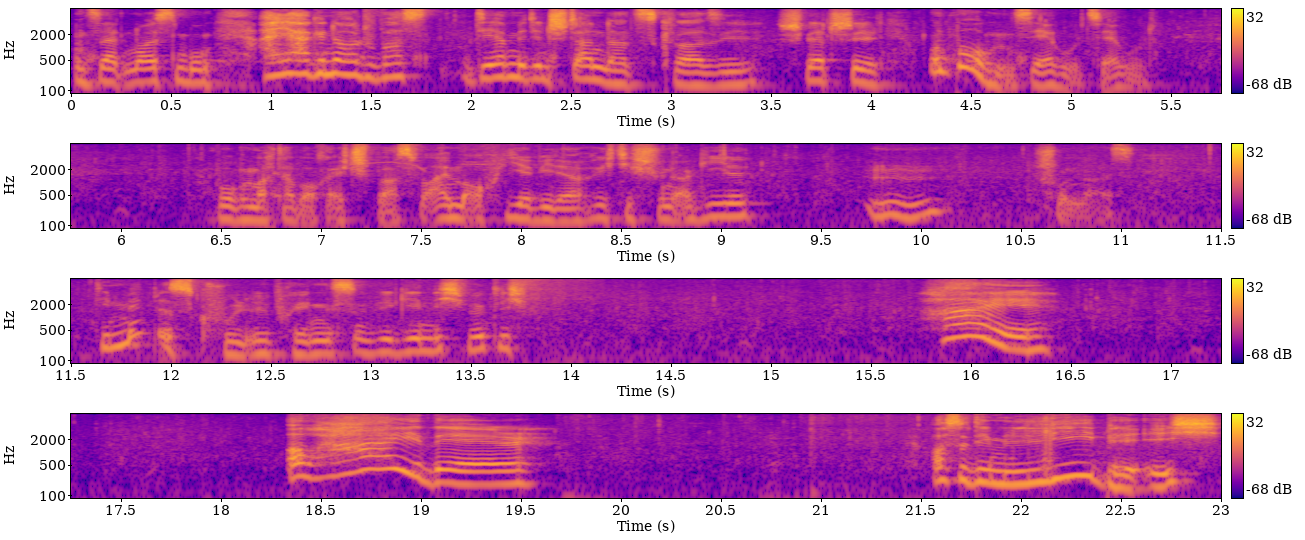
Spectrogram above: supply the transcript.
Und seit neuestem Bogen. Ah ja, genau, du warst der mit den Standards quasi. Schwert, Schild. Und Bogen. Sehr gut, sehr gut. Bogen macht aber auch echt Spaß. Vor allem auch hier wieder. Richtig schön agil. Mhm. Schon nice. Die Map ist cool übrigens. Und wir gehen nicht wirklich... Hi! Oh, hi there! Außerdem liebe ich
